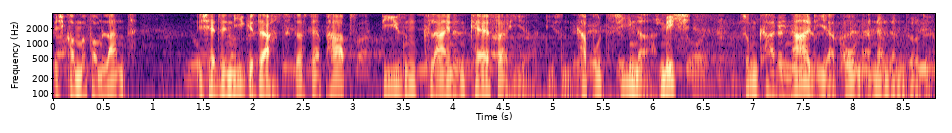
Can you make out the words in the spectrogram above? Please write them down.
Ich komme vom Land. Ich hätte nie gedacht, dass der Papst diesen kleinen Käfer hier, diesen Kapuziner, mich zum Kardinaldiakon ernennen würde.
